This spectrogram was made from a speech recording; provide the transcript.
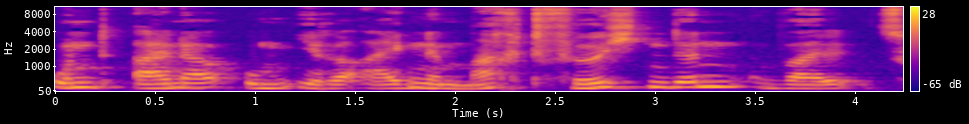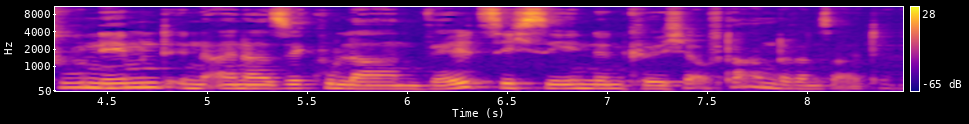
und einer um ihre eigene Macht fürchtenden, weil zunehmend in einer säkularen Welt sich sehenden Kirche auf der anderen Seite.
